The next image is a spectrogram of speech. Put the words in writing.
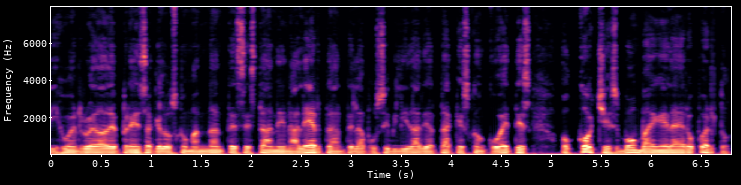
dijo en rueda de prensa que los comandantes están en alerta ante la posibilidad de ataques con cohetes o coches bomba en el aeropuerto.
